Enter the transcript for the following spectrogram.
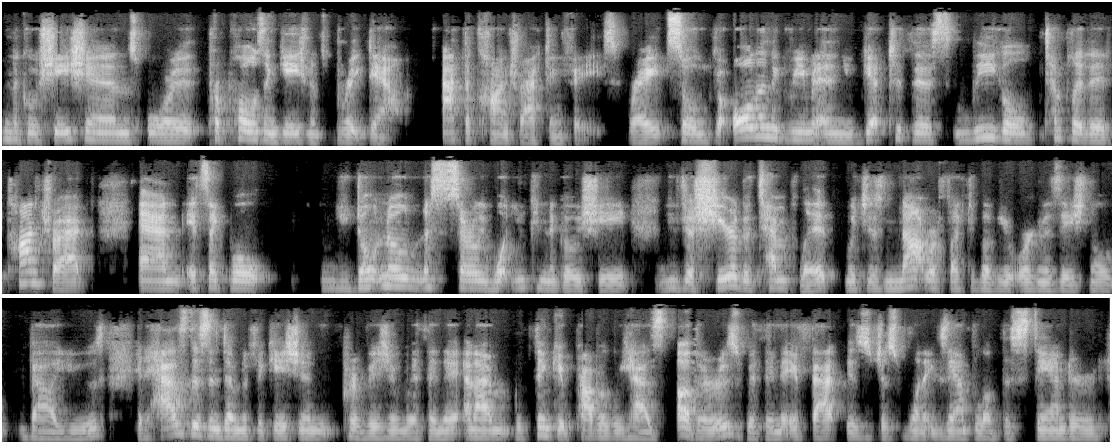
negotiations or proposed engagements break down at the contracting phase, right? So you're all in agreement and you get to this legal templated contract, and it's like, well, you don't know necessarily what you can negotiate. You just share the template, which is not reflective of your organizational values. It has this indemnification provision within it. And I would think it probably has others within it if that is just one example of the standard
